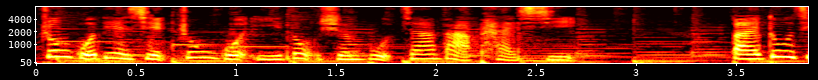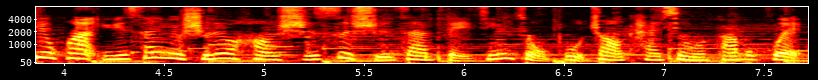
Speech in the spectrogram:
中国电信、中国移动宣布加大派息。百度计划于三月十六号十四时在北京总部召开新闻发布会，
